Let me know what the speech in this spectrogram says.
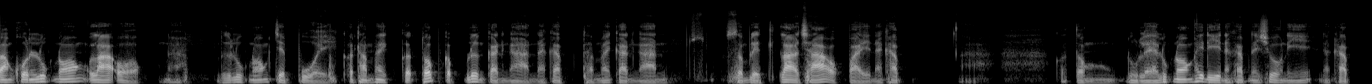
บางคนลูกน้องลาออกนะ หรือลูกน้องเจ็บป่วย ก็ทำให้กระทบกับเรื่องการงานนะครับทำให้การงานสำเร็จล่าช้าออกไปนะครับ ก็ต้องดูแลลูกน้องให้ดีนะครับในช่วงนี้นะครับ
